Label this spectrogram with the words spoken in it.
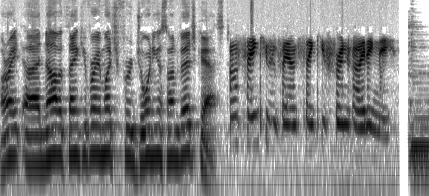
All right, uh, Nava, thank you very much for joining us on VegCast. Oh, thank you, Vance. Thank you for inviting me.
